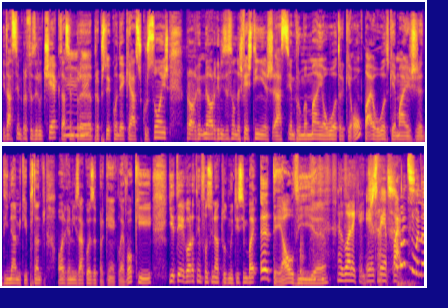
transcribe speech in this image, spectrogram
e dá sempre para fazer o check, dá sempre Uhum. para, para perceber quando é que há as excursões. Para na organização das festinhas, há sempre uma mãe ou outra, que, ou um pai ou outro, que é mais eh, dinâmico e, portanto, organiza a coisa para quem é que leva o quê. E até agora tem funcionado tudo muitíssimo bem, até ao dia. Agora é que é Essa é a parte. Não é nada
